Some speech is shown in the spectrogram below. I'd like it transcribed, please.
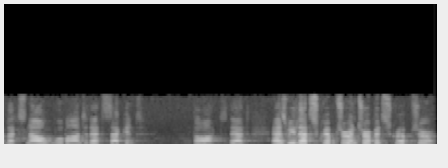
But let's now move on to that second thought that as we let Scripture interpret Scripture,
